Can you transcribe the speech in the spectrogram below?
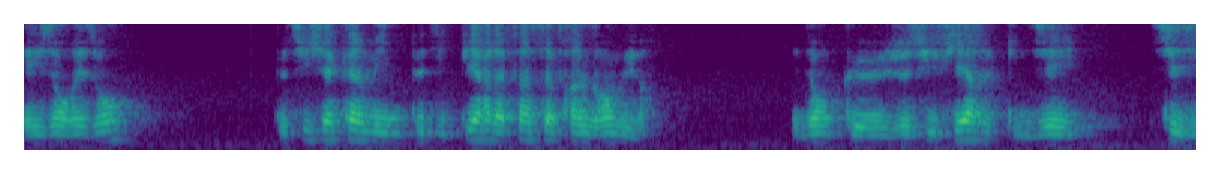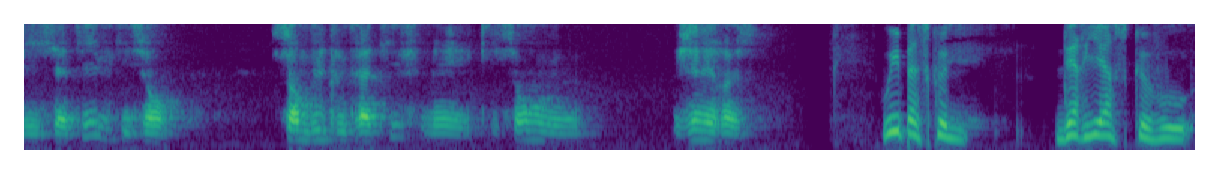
et ils ont raison, que si chacun met une petite pierre, à la fin, ça fera un grand mur. Et donc, euh, je suis fier qu'ils aient ces initiatives qui sont sans but lucratif, mais qui sont euh, généreuses. Oui, parce que derrière ce que vous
